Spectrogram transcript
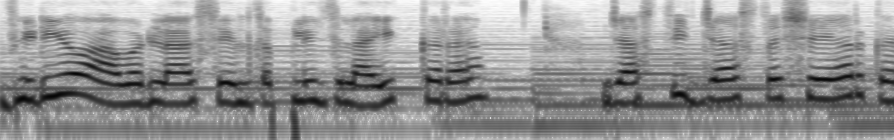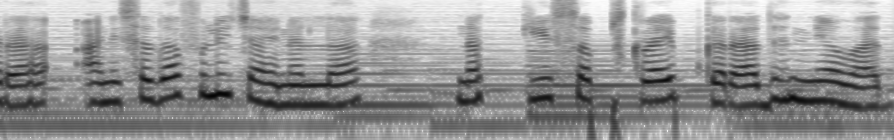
व्हिडिओ आवडला असेल तर प्लीज लाईक करा. जास्तीत जास्त शेअर करा आणि सदाफुली चॅनलला नक्की सबस्क्राईब करा. धन्यवाद.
